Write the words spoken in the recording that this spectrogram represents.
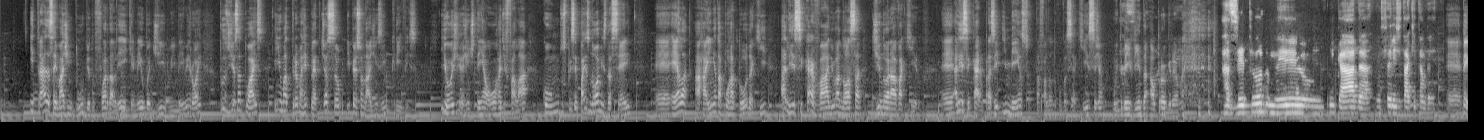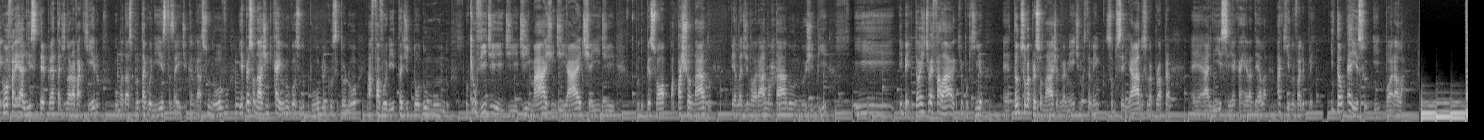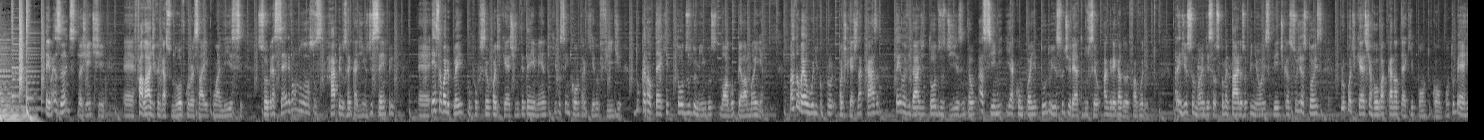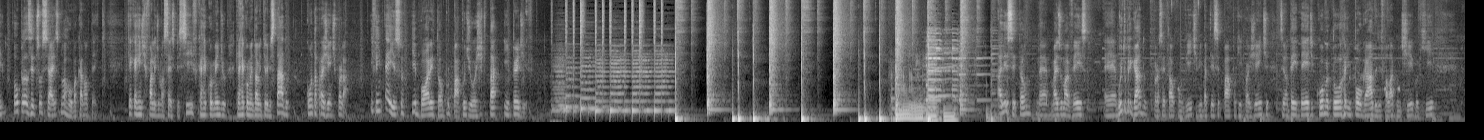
e traz essa imagem dúbia do fora da lei, que é meio bandido e meio herói, para os dias atuais em uma trama repleta de ação e personagens incríveis. E hoje a gente tem a honra de falar com um dos principais nomes da série, é ela, a rainha da porra toda aqui, Alice Carvalho, a nossa Dinorá Vaqueiro. É, Alice, cara, um prazer imenso estar falando com você aqui. Seja muito bem-vinda ao programa. Prazer todo meu. Obrigada. Muito feliz de estar aqui também. É, bem, como eu falei, a Alice interpreta a Dinora Vaqueiro, uma das protagonistas aí de Cangaço Novo, e a personagem que caiu no gosto do público, se tornou a favorita de todo mundo. O que eu vi de, de, de imagem, de arte aí, de, do pessoal apaixonado pela Dinorá não está no, no gibi. E, e, bem, então a gente vai falar aqui um pouquinho, é, tanto sobre a personagem, obviamente, mas também sobre o seriado, sobre a própria é, Alice e a carreira dela aqui no Vale Play. Então é isso e bora lá. Bem, mas antes da gente é, falar de Cangaço Novo, conversar aí com a Alice sobre a série, vamos nos nossos rápidos recadinhos de sempre. Esse é o Vale Play, o seu podcast de entretenimento que você encontra aqui no feed do Canaltech todos os domingos, logo pela manhã. Mas não é o único podcast da casa, tem novidade todos os dias, então assine e acompanhe tudo isso direto do seu agregador favorito. Além disso, mande seus comentários, opiniões, críticas, sugestões para o podcast canaltech.com.br ou pelas redes sociais no arroba canaltech. Quer que a gente fale de uma série específica? Recomende, quer recomendar um entrevistado? Conta pra gente por lá. Enfim, é isso e bora então pro papo de hoje que tá imperdível. Alice, então, né, mais uma vez, é, muito obrigado por aceitar o convite, vir bater esse papo aqui com a gente. Você não tem ideia de como eu estou empolgado de falar contigo aqui.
